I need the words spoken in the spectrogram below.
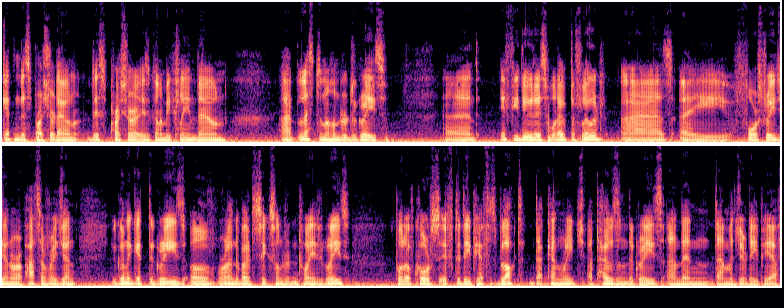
getting this pressure down this pressure is going to be cleaned down at less than 100 degrees. And if you do this without the fluid as a forced regen or a passive regen you're going to get degrees of around about 620 degrees. But of course if the DPF is blocked that can reach a thousand degrees and then damage your DPF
